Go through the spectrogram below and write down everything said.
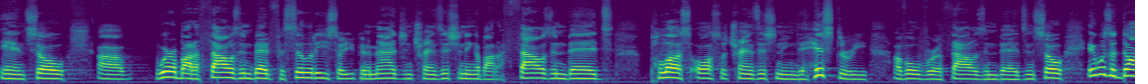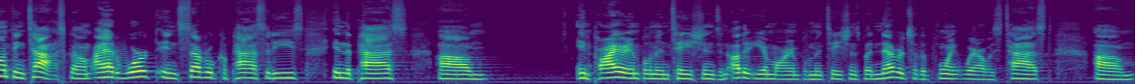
And so uh, we're about a thousand bed facility, so you can imagine transitioning about a thousand beds plus also transitioning the history of over a thousand beds. And so it was a daunting task. Um, I had worked in several capacities in the past. Um, in prior implementations and other EMR implementations, but never to the point where I was tasked um,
